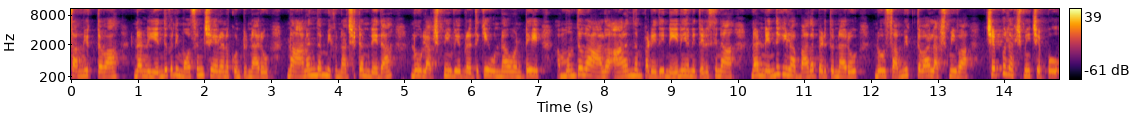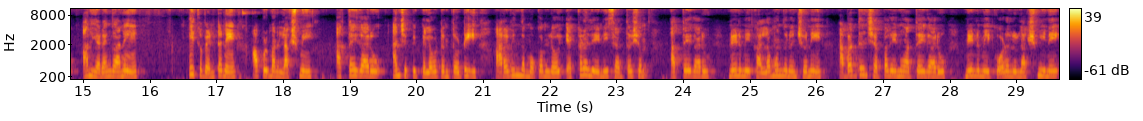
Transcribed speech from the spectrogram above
సంయుక్తవా? నన్ను ఎందుకని మోసం చేయాలనుకుంటున్నారు? నా ఆనందం మీకు నచ్చటం లేదా? నువ్వు లక్ష్మివే బ్రతికే ఉన్నావు అంటే ముందుగా ఆలో ఆనందం ఆనందం పడేది నేనే అని తెలిసినా నన్నెందుకు ఇలా బాధ పెడుతున్నారు? నువ్వు సంయుక్తవా లక్ష్మివా? చెప్పు లక్ష్మి చెప్పు అని అనగానే ఇక వెంటనే అప్పుడు మన లక్ష్మి అత్తయ్య గారు అని చెప్పి పిలవటంతో అరవింద ముఖంలో ఎక్కడ లేని సంతోషం అత్తయ్య గారు నేను మీ కళ్ళ ముందు నుంచొని అబద్ధం చెప్పలేను అత్తయ్య గారు. నేను మీ కోడలు లక్ష్మినే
